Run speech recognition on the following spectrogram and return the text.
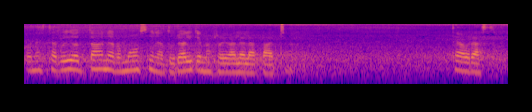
con este río tan hermoso y natural que nos regala la Pacha. Te abrazo.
